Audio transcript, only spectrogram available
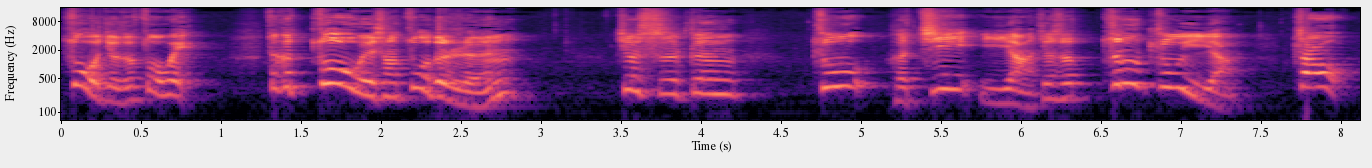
坐就是座位，这个座位上坐的人就是跟珠和鸡一样，就是珍珠一样，朝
